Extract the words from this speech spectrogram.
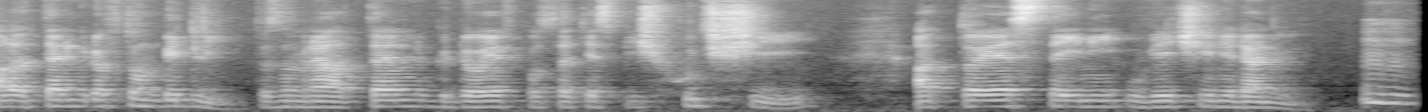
ale ten, kdo v tom bydlí. To znamená ten, kdo je v podstatě spíš chudší a to je stejný u většiny daní. Mm-hmm.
